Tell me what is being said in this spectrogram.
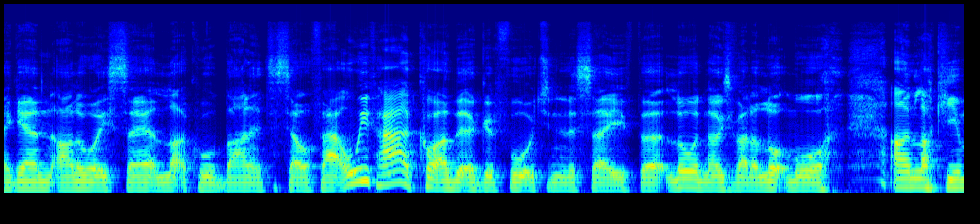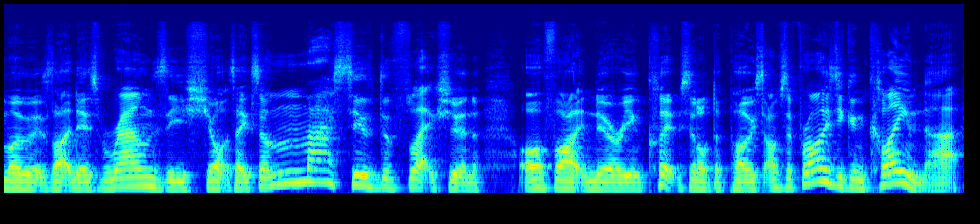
Again, I'll always say it, luck will balance itself out. And we've had quite a bit of good fortune in the save, but Lord knows we've had a lot more unlucky moments like this. Ramsey's shot takes a massive deflection off Ait-Nouri and clips it off the post. I'm surprised he can claim that,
